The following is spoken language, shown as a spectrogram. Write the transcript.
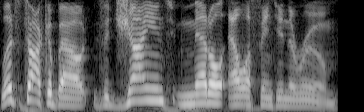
let's talk about the giant metal elephant in the room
